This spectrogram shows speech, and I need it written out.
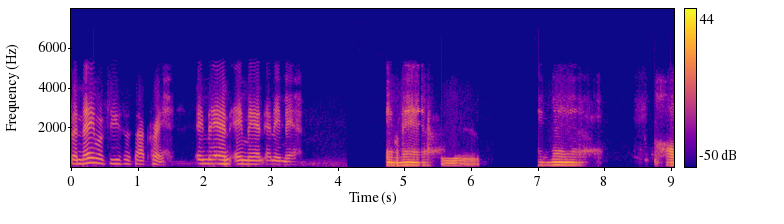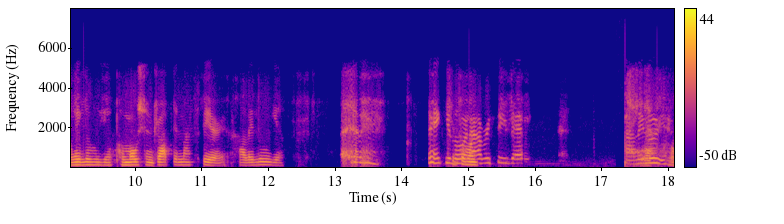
the name of Jesus I pray. Amen, amen, and amen. Amen. Amen. Amen. Hallelujah. Promotion dropped in my spirit. Hallelujah. Thank you, Lord. I receive that. Hallelujah.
